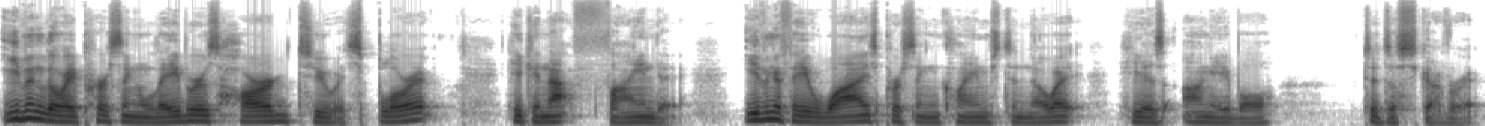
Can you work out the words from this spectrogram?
Even though a person labors hard to explore it, he cannot find it. Even if a wise person claims to know it, he is unable to discover it.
